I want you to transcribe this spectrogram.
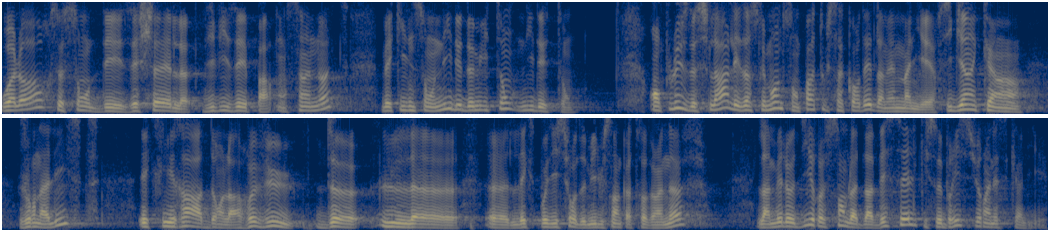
Ou alors, ce sont des échelles divisées par, en cinq notes, mais qui ne sont ni des demi-tons ni des tons. En plus de cela, les instruments ne sont pas tous accordés de la même manière, si bien qu'un journaliste écrira dans la revue de euh, l'exposition de 1889 La mélodie ressemble à de la vaisselle qui se brise sur un escalier.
